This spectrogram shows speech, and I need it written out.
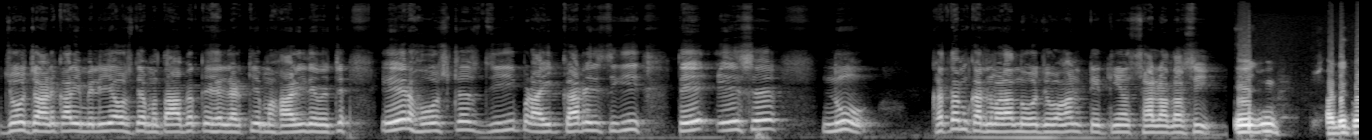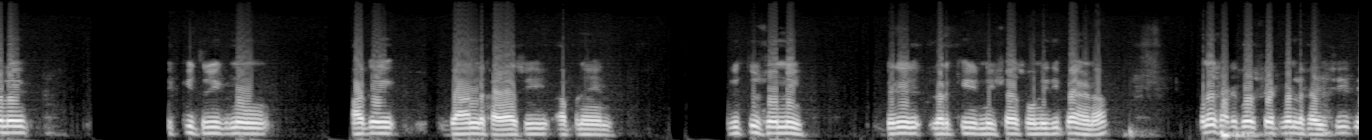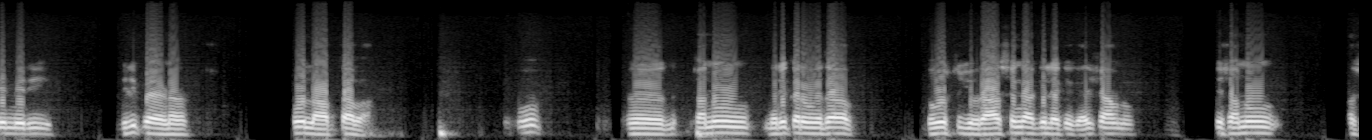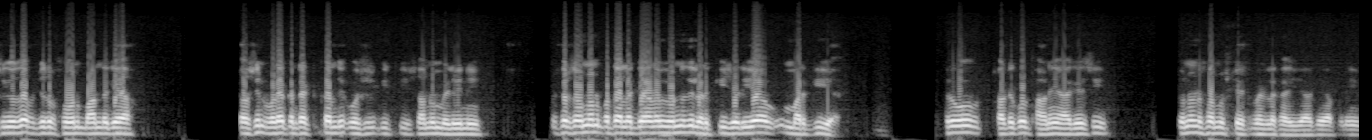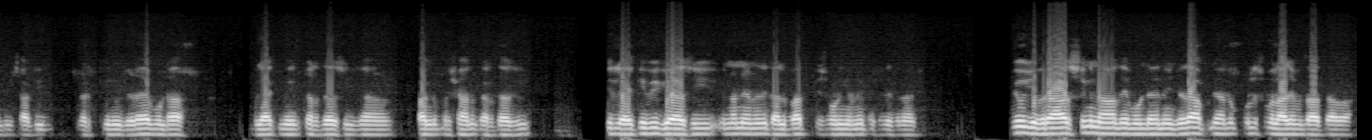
ਜੋ ਜਾਣਕਾਰੀ ਮਿਲੀ ਹੈ, ਉਸ ਦੇ ਮੁਤਾਬਕ ਇਹ ਲੜਕੀ ਮੋਹਾਲੀ ਦੇ ਵਿੱਚ 에ਅਰ ਹੋਸਟਸ ਦੀ ਪੜ੍ਹਾਈ ਕਰ ਰਹੀ ਸੀਗੀ ਤੇ ਇਸ ਨੂੰ ਖਤਮ ਕਰਨ ਵਾਲਾ ਨੌਜਵਾਨ 33 ਸਾਲਾਂ ਦਾ ਸੀ। ਇਹ ਜੀ ਸਾਡੇ ਕੋਲੇ 21 ਤਰੀਕ ਨੂੰ ਆ ਕੇ ਬਿਆਨ ਲਿਖਾਇਆ ਸੀ ਆਪਣੇ ਰਿਤੂ ਸੋਨੀ, ਜਿਹੜੀ ਲੜਕੀ ਨਿਸ਼ਾ ਸੋਨੀ ਦੀ ਭੈਣ ਆ, ਉਹਨੇ ਸਾਡੇ ਕੋਲ ਸਟੇਟਮੈਂਟ ਲਿਖਾਈ ਸੀ ਕਿ ਮੇਰੀ ਜਿਹੜੀ ਭੈਣ ਆ, ਉਹ ਲਾਪਤਾ ਵਾ। ਉਹ ਸਾਨੂੰ ਮੇਰੇ ਘਰੋਂ ਇਹਦਾ ਦੋਸਤ ਯੁਵਰਾਜ ਸਿੰਘ ਆ ਕੇ ਲੈ ਕੇ ਗਏ ਸ਼ਾਮ ਨੂੰ ਤੇ ਸਾਨੂੰ, ਅਸੀਂ ਉਹਦਾ ਜਦੋਂ ਫੋਨ ਬੰਦ ਗਿਆ ਤਾਂ ਅਸੀਂ ਬੜਾ ਕੰਟੈਕਟ ਕਰਨ ਦੀ ਕੋਸ਼ਿਸ਼ ਕੀਤੀ, ਸਾਨੂੰ ਮਿਲੀ ਨਹੀਂ। ਤੇ ਫਿਰ ਉਹਨਾਂ ਨੂੰ ਪਤਾ ਲੱਗਿਆ ਨਾ ਵੀ ਉਹਨਾਂ ਦੀ ਲੜਕੀ ਜਿਹੜੀ ਆ, ਉਹ ਮਰ ਗਈ ਆ। ਫਿਰ ਉਹ ਸਾਡੇ ਕੋਲ ਥਾਣੇ ਆ ਗਏ ਸੀ। ਤੇ ਉਹਨਾਂ ਨੇ ਸਾਨੂੰ ਸਟੇਟਮੈਂਟ ਲਿਖਾਈ ਆ ਕਿ ਆਪਣੀ ਵੀ ਸਾਡੀ ਲੜਕੀ ਨੂੰ ਜਿਹੜਾ ਇਹ ਮੁੰਡਾ ਬਲੈਕਮੇਲ ਕਰਦਾ ਸੀ ਜਾਂ ਤੰਗ ਪਰੇਸ਼ਾਨ ਕਰਦਾ ਸੀ ਤੇ ਲੈ ਕੇ ਵੀ ਗਿਆ ਸੀ। ਉਹਨਾਂ ਨੇ ਉਹਨਾਂ ਦੀ ਗੱਲਬਾਤ ਵੀ ਸੁਣੀ ਉਹਨੇ ਪਿਛਲੇ ਦਿਨਾਂ 'ਚ। ਵੀ ਉਹ ਯੁਵਰਾਜ ਸਿੰਘ ਨਾਂ ਦੇ ਮੁੰਡੇ ਨੇ ਜਿਹੜਾ ਆਪਣੇ ਆਪ ਨੂੰ ਪੁਲਿਸ ਮੁਲਾਜ਼ਮ ਦੱਸਦਾ ਵਾ,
